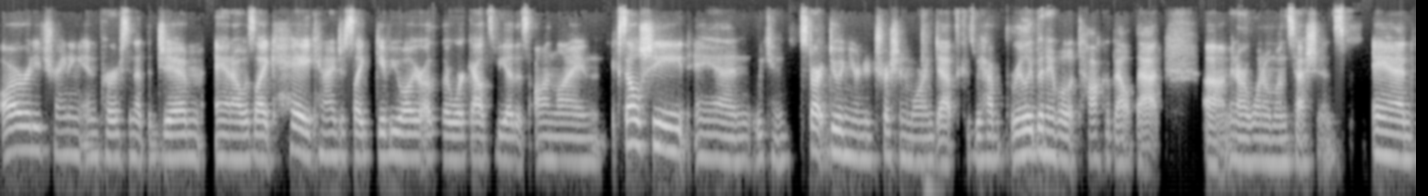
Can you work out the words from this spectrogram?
already training in person at the gym. And I was like, hey, can I just like give you all your other workouts via this online Excel sheet? And we can start doing your nutrition more in depth because we haven't really been able to talk about that um, in our one on one sessions. And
